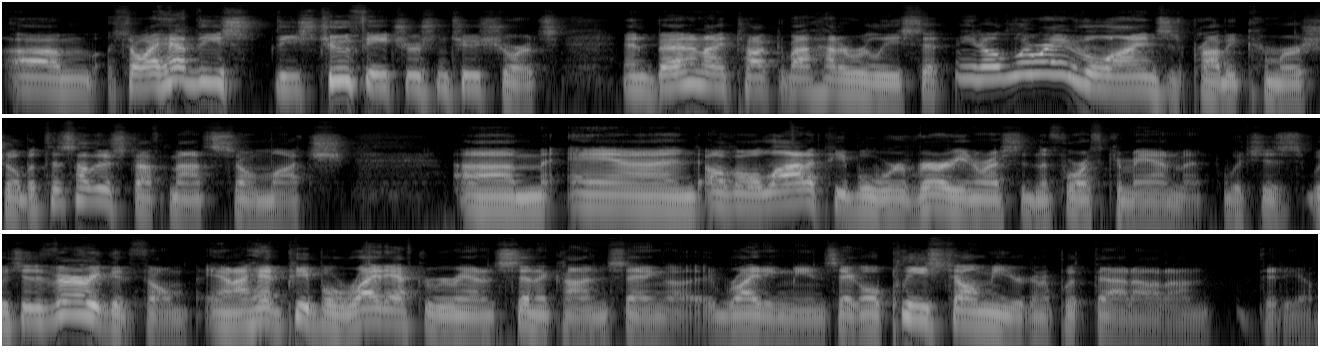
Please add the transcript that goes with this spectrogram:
um, so I had these these two features and two shorts, and Ben and I talked about how to release it. You know, Lorraine of the Lions is probably commercial, but this other stuff not so much. Um, and although a lot of people were very interested in the Fourth Commandment, which is which is a very good film, and I had people right after we ran at Cinecon saying, uh, writing me and saying, "Oh, please tell me you're going to put that out on video."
